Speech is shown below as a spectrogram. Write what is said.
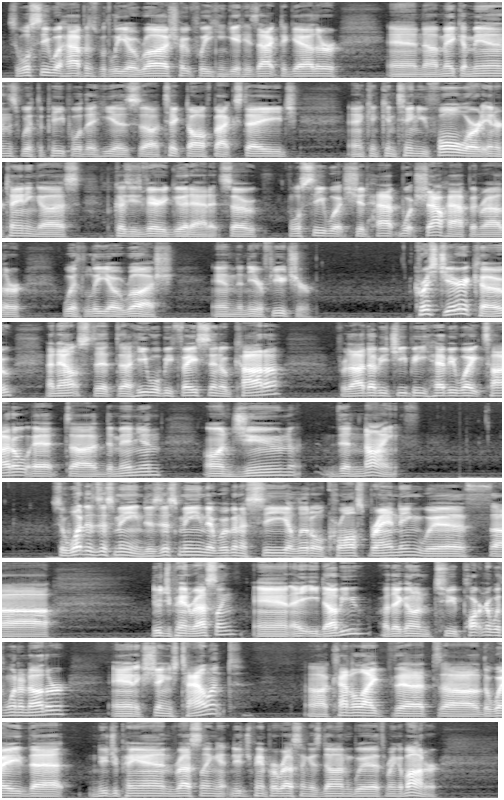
So we'll see what happens with Lio Rush. Hopefully, he can get his act together and uh, make amends with the people that he has uh, ticked off backstage and can continue forward entertaining us because he's very good at it. So we'll see what should hap- what shall happen rather with Lio Rush in the near future. Chris Jericho announced that uh, he will be facing Okada for the IWGP Heavyweight title at uh, Dominion on June the 9th. So, what does this mean? Does this mean that we're going to see a little cross branding with uh, New Japan Wrestling and AEW? Are they going to partner with one another and exchange talent? Uh, kind of like that, uh, the way that New Japan Wrestling, New Japan Pro Wrestling has done with Ring of Honor.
